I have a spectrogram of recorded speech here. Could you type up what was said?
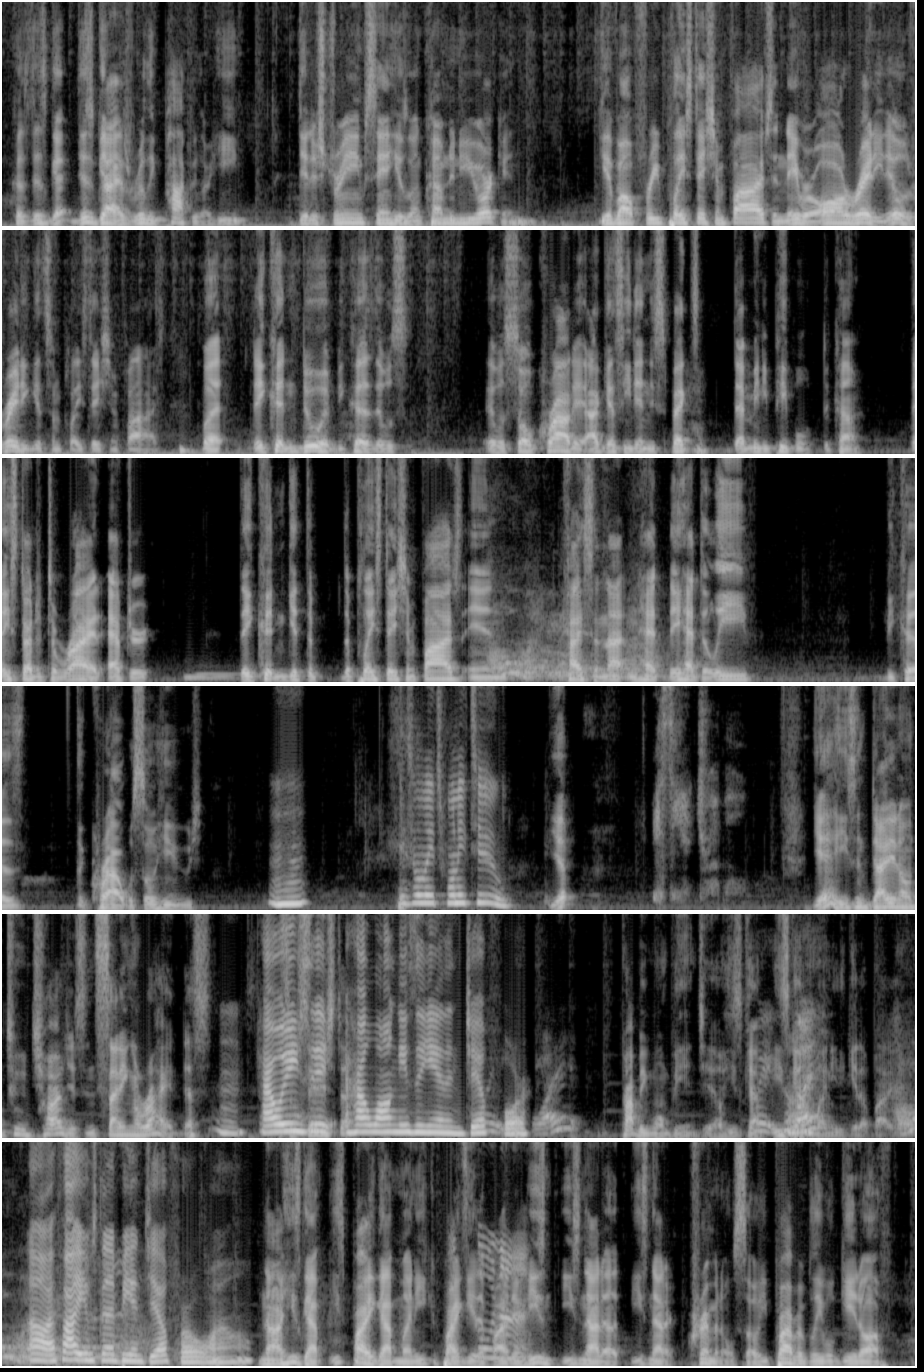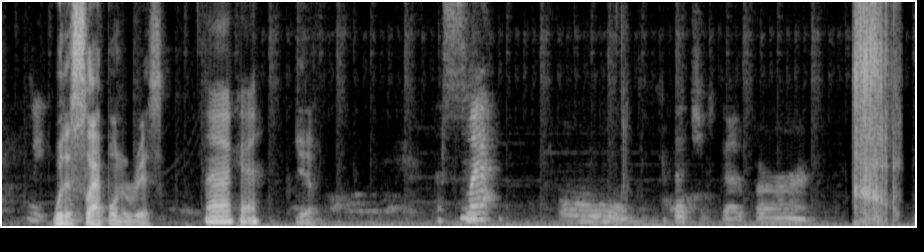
because this guy this guy is really popular. He did a stream saying he was going to come to New York and give out free PlayStation 5s and they were all ready. They was ready to get some PlayStation 5s. But they couldn't do it because it was it was so crowded. I guess he didn't expect that many people to come. They started to riot after they couldn't get the, the PlayStation 5s and Kai Cenat and had they had to leave because the crowd was so huge. Mm-hmm. He's only 22. Yep. Is he in trouble? Yeah, he's indicted on two charges, inciting a riot. That's Mm. How easy? How long is he in, in jail for? Probably won't be in jail. He's got Wait, he's got money to get up out of here. Oh, oh I thought he was gonna be in jail for a while. Nah, he's got he's probably got money. He could probably get up out of there. He's he's not a he's not a criminal, so he probably will get off with a slap on the wrist. Ah, okay. Yeah. A slap. Oh, that just got to burn.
